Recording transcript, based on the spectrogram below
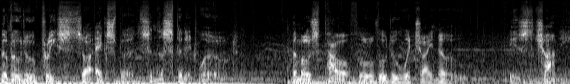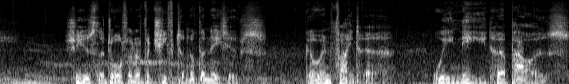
The voodoo priests are experts in the spirit world. The most powerful voodoo witch I know is Chani. She is the daughter of a chieftain of the natives. Go and find her. We need her powers.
